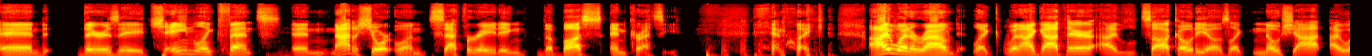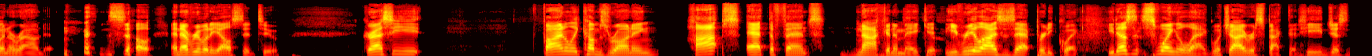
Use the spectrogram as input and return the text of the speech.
and there is a chain link fence and not a short one separating the bus and Cressy. and like I went around it. Like when I got there, I saw Cody. I was like, no shot. I went around it. so and everybody else did too. Cressy finally comes running, hops at the fence, not gonna make it. He realizes that pretty quick. He doesn't swing a leg, which I respected. He just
